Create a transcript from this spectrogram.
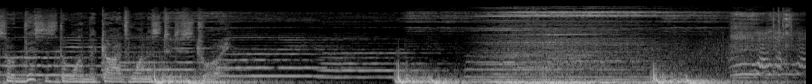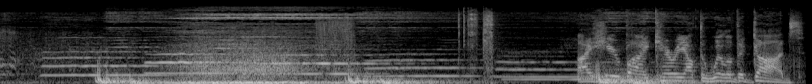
So this is the one the gods want us to destroy. I hereby carry out the will of the gods.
